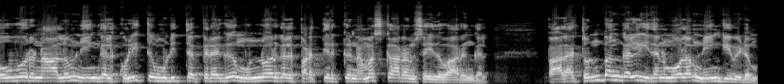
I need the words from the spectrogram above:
ஒவ்வொரு நாளும் நீங்கள் குளித்து முடித்த பிறகு முன்னோர்கள் படத்திற்கு நமஸ்காரம் செய்து வாருங்கள். பல துன்பங்கள் இதன் மூலம் நீங்கிவிடும்.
